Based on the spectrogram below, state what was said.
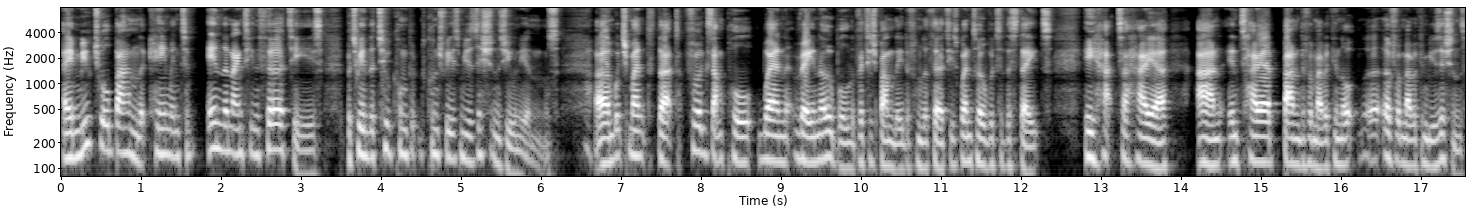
a mutual ban that came into in the 1930s between the two com- countries' musicians' unions, um, which meant that, for example, when Ray Noble, the British band leader from the 30s, went over to the States, he had to hire an entire band of American uh, of American musicians.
